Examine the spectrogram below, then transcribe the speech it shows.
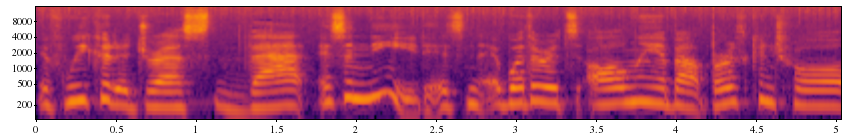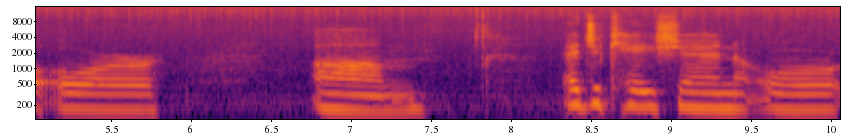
If we could address that as a need, it's whether it's only about birth control or um, education or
